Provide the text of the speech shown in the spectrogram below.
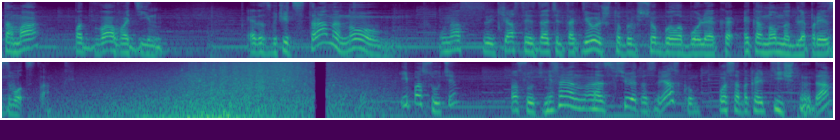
тома по два в один. Это звучит странно, но у нас часто издатель так делает, чтобы все было более экономно для производства. И по сути, по сути, несмотря на всю эту связку, постапокалиптичную, да,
